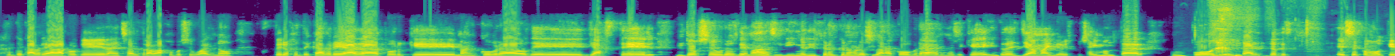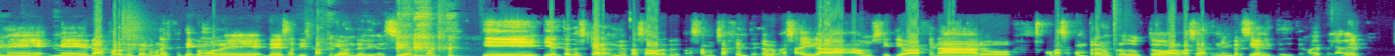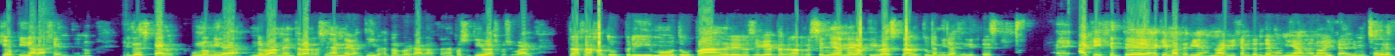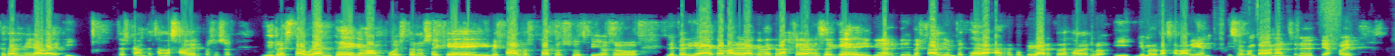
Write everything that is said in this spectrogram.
gente cabreada porque le han hecho el trabajo, pues igual no. Pero gente cabreada porque me han cobrado de Yastel dos euros de más y me dijeron que no me los iban a cobrar no sé qué. Y entonces llama y lo escucháis montar un pollo y tal. Entonces, eso como que me, me da por dentro como una especie como de, de satisfacción, de diversión, ¿no? Y, y entonces, claro, a mí me pasaba lo que le pasa a mucha gente, ¿no? Que vas a ir a, a un sitio a cenar o, o vas a comprar un producto o algo así, a hacer una inversión y tú dices, "Joder, voy a ver qué opina la gente, ¿no? Entonces, claro, uno mira normalmente las reseñas negativas, ¿no? Porque las reseñas positivas, pues igual te deja tu primo, tu padre, no sé qué, pero las reseñas negativas, claro, tú miras y dices, eh, aquí hay gente, aquí hay material, ¿no? Aquí hay gente endemoniada, ¿no? Y claro, yo muchas veces las miraba y entonces, claro, empezabas a ver, pues eso, un restaurante que me han puesto no sé qué y me estaban los platos sucios, o le pedía a la camarera que me trajera no sé qué, y, entonces, yo empecé a, recopilar todo, a verlo y yo me lo pasaba bien. Y se lo contaba Nacho, ¿no? Y decía, joder,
